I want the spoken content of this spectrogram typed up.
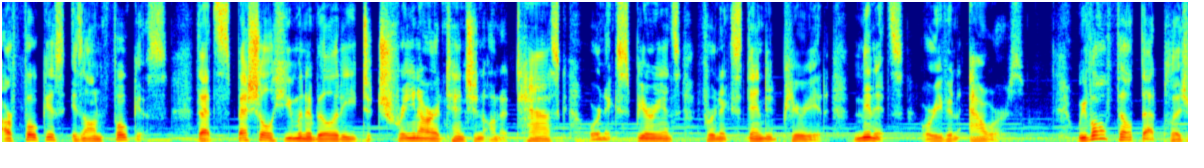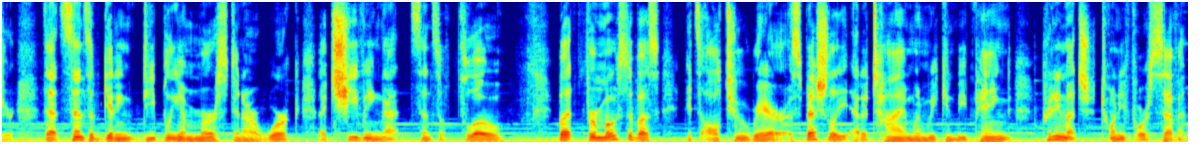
our focus is on focus, that special human ability to train our attention on a task or an experience for an extended period, minutes or even hours. We've all felt that pleasure, that sense of getting deeply immersed in our work, achieving that sense of flow. But for most of us, it's all too rare, especially at a time when we can be pinged pretty much 24 7.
